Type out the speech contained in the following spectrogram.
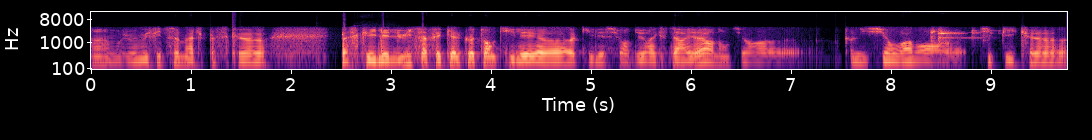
Ah, moi, je me méfie de ce match parce que parce qu'il est lui, ça fait quelque temps qu'il est euh, qu'il est sur dur extérieur, donc sur euh, conditions vraiment euh, typiques euh,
